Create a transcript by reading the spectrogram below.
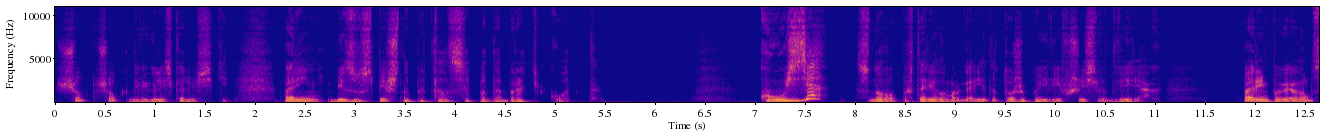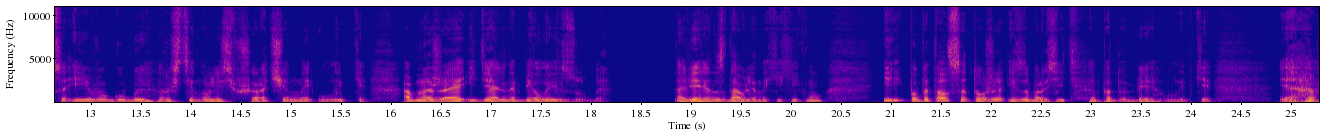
Щелк-щелк двигались колесики. Парень безуспешно пытался подобрать код. «Кузя — снова повторила Маргарита, тоже появившись в дверях. Парень повернулся, и его губы растянулись в широченной улыбке, обнажая идеально белые зубы. Аверин сдавленно хихикнул и попытался тоже изобразить подобие улыбки. Я,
